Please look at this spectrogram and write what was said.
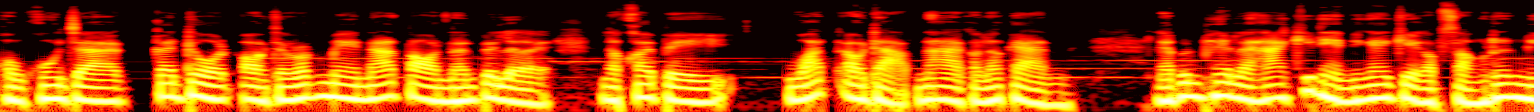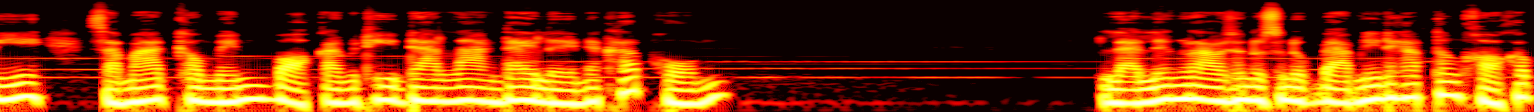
ผมคงจะกระโดดออกจากรถเมล์ณตอนนั้นไปเลย แล้วค่อยไปวัดเอาดาบหน้ากันแล้วกัน แล้วเพื่อนๆล่ะฮะคิดเห็นยังไงเกี่ยวกับ 2 เรื่องนี้ สามารถคอมเมนต์บอกกันไว้ที่ด้านล่างได้เลยนะครับผมและเรื่องราวสนุกๆ แบบนี้นะครับ ต้องขอขอบ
